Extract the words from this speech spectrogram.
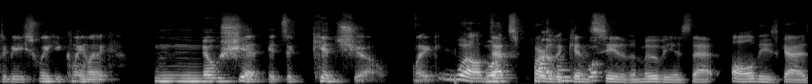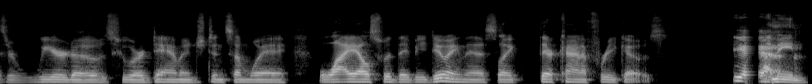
to be squeaky clean. Like, no shit, it's a kids show. Like, well What- that's part of the what- what- conceit of the movie is that all these guys are weirdos who are damaged in some way why else would they be doing this like they're kind of freakos yeah, I mean,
